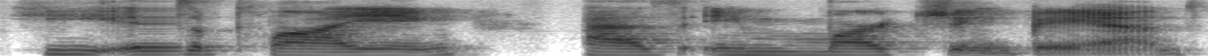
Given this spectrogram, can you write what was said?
he is applying has a marching band?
